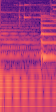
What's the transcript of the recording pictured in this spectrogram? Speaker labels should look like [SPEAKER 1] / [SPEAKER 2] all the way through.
[SPEAKER 1] Música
